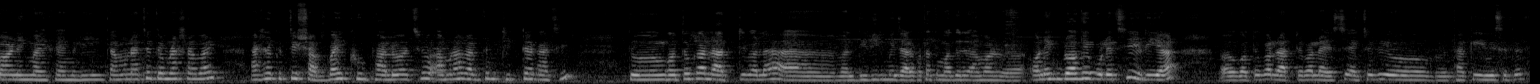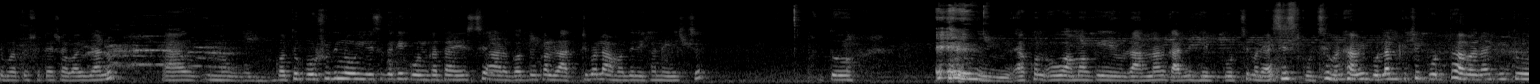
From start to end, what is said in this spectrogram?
Morning my family কেমন আছো তোমরা সবাই? আশা করছি সবাই খুব ভালো আছো। আমরাও একদম ঠিকঠাক আছি। তো গতকাল রাত্রিবেলা মানে দিদির মেয়ে, যার কথা তোমাদের আমার অনেক ব্লগে বলেছি, রিয়া গতকাল রাত্রেবেলা এসছে। অ্যাকচুয়ালি ও থাকে ইউএসএতে তোমরা তো সেটা সবাই জানো। গত পরশু দিন ও ইউএসএ থেকে কলকাতায় এসছে। আর গতকাল রাত্রিবেলা আমাদের এখানে এসছে। তো এখন ও আমাকে রান্নার কাজে হেল্প করছে মানে অ্যাসিস্ট করছে মানে আমি বললাম কিছু করতে হবে না কিন্তু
